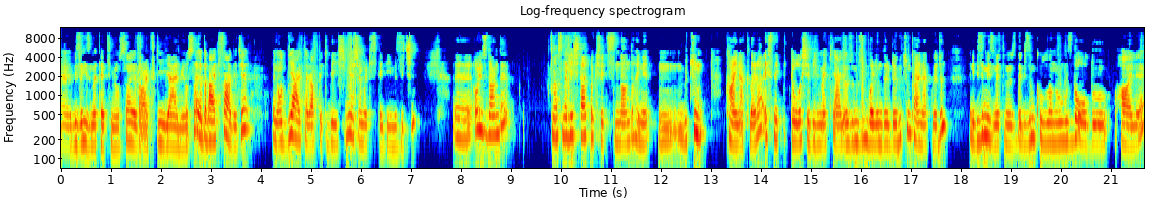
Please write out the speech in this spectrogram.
Ee, bize hizmet etmiyorsa ya da artık iyi gelmiyorsa ya da belki sadece hani o diğer taraftaki değişimi yaşamak istediğimiz için. Ee, o yüzden de aslında geçit bakış açısından da hani bütün kaynaklara esneklikle ulaşabilmek yani özümüzün barındırdığı bütün kaynakların hani bizim hizmetimizde, bizim kullanımımızda olduğu hale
